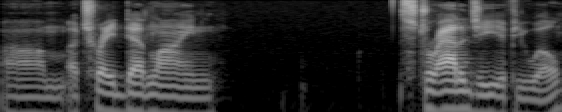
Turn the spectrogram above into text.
um, a trade deadline strategy, if you will.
